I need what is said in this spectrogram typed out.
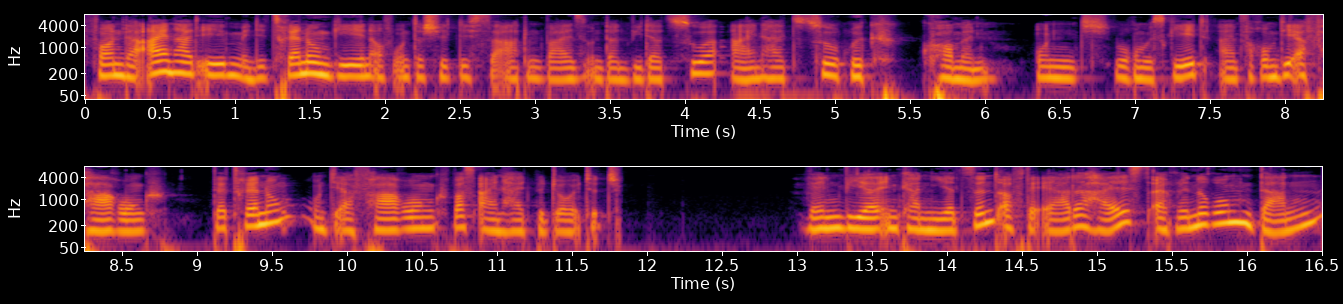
von der Einheit eben in die Trennung gehen auf unterschiedlichste Art und Weise und dann wieder zur Einheit zurückkommen. Und worum es geht, einfach um die Erfahrung der Trennung und die Erfahrung, was Einheit bedeutet. Wenn wir inkarniert sind auf der Erde, heißt Erinnerung dann,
